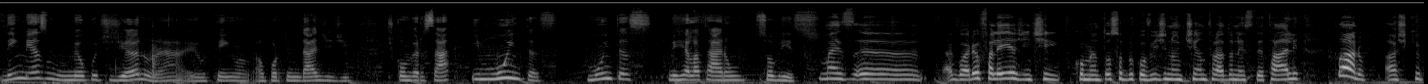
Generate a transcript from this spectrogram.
nem mesmo no meu cotidiano, né? Eu tenho a oportunidade de, de conversar e muitas, muitas me relataram sobre isso. Mas uh, agora eu falei, a gente comentou sobre o Covid, não tinha entrado nesse detalhe. Claro, acho que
